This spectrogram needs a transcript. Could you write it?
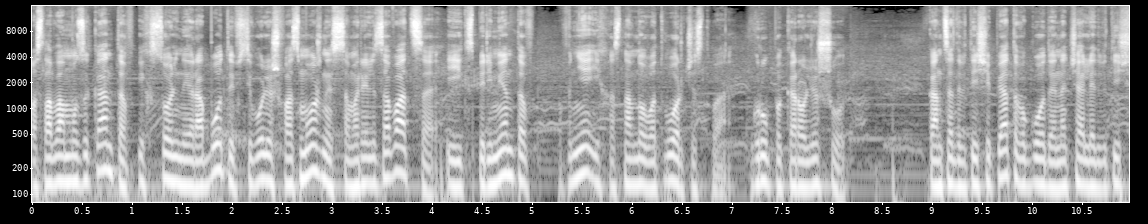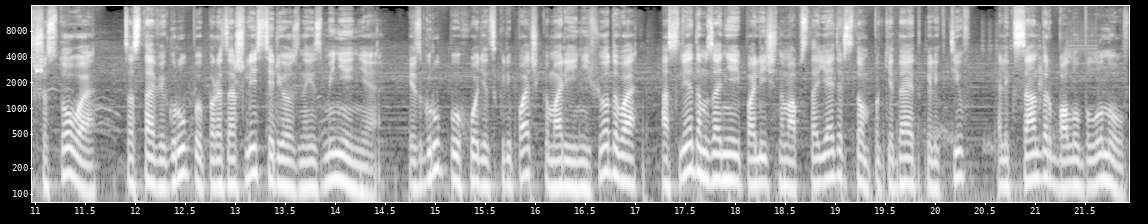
По словам музыкантов, их сольные работы всего лишь возможность самореализоваться и экспериментов вне их основного творчества – группы «Король и Шут». В конце 2005 года и начале 2006 в составе группы произошли серьезные изменения – из группы уходит скрипачка Мария Нефедова, а следом за ней по личным обстоятельствам покидает коллектив Александр Балу-Балунов,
